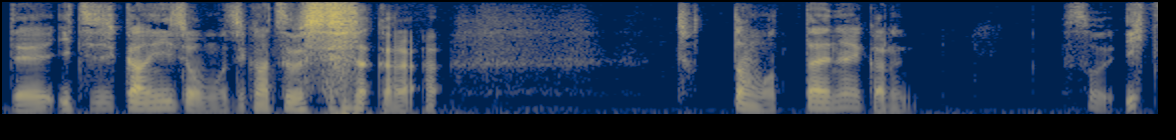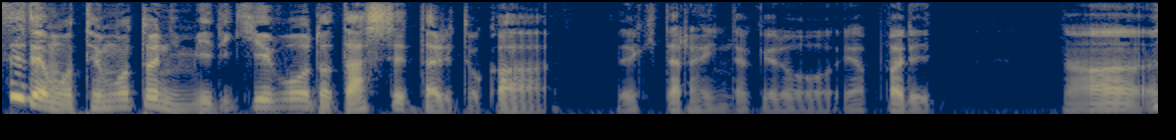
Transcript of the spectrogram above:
で1時間以上も時間潰してたから ちょっともったいないから、そう、いつでも手元にミディキーボード出してたりとか、できたらいいんだけど、やっぱり、なあ、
